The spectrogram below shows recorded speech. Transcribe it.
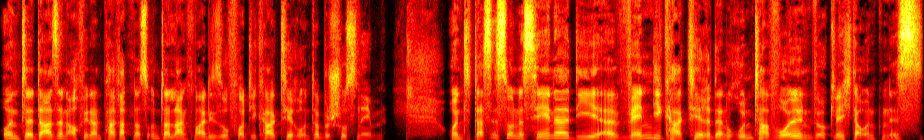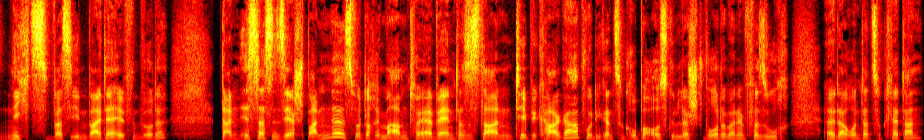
und äh, da sind auch wieder ein paar Ratten aus Unterlangmar, die sofort die Charaktere unter Beschuss nehmen. Und das ist so eine Szene, die, äh, wenn die Charaktere dann runter wollen, wirklich, da unten ist nichts, was ihnen weiterhelfen würde, dann ist das eine sehr spannende. Es wird auch im Abenteuer erwähnt, dass es da einen TPK gab, wo die ganze Gruppe ausgelöscht wurde bei dem Versuch, äh, da runter zu klettern.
